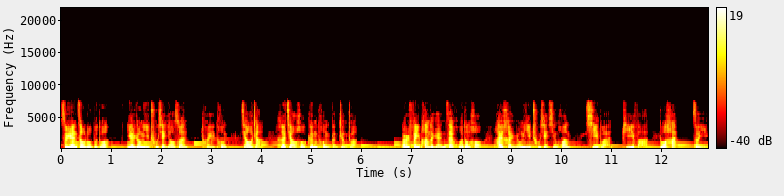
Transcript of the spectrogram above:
虽然走路不多，也容易出现腰酸、腿痛、脚掌和脚后跟痛等症状。而肥胖的人在活动后，还很容易出现心慌、气短、疲乏、多汗。所以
